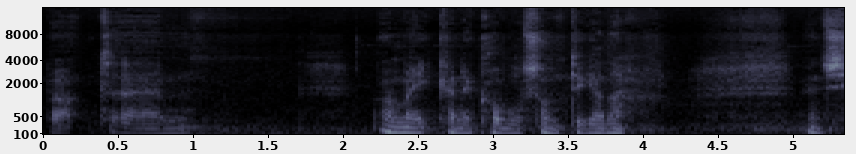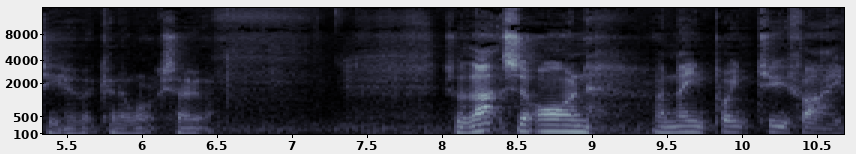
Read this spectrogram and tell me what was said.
but um, I might kind of cobble some together and see how it kind of works out. So that's it on a 9.25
